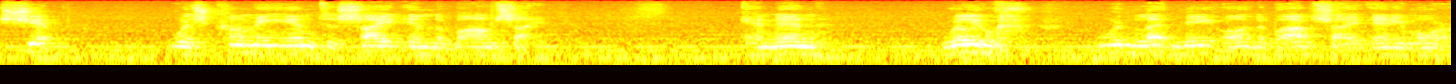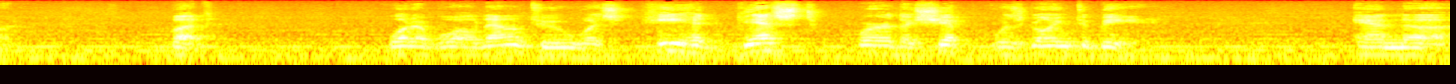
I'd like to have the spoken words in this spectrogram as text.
ship was coming into sight in the bomb sight. And then Willie wouldn't let me on the bomb sight anymore. But what it boiled down to was he had guessed where the ship was going to be. And uh,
